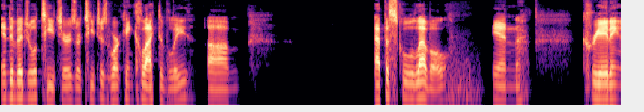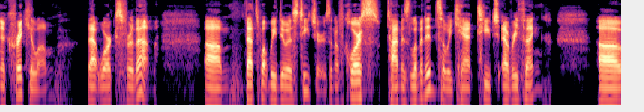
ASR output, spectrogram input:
individual teachers or teachers working collectively um, at the school level in creating a curriculum that works for them. Um, that's what we do as teachers. And of course, time is limited, so we can't teach everything. Uh,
